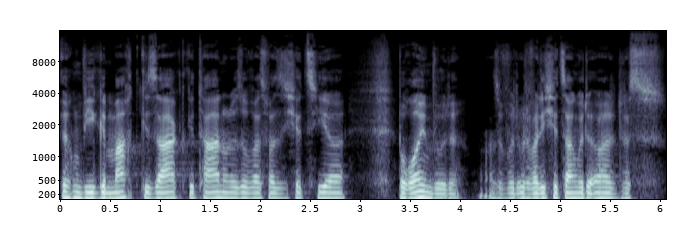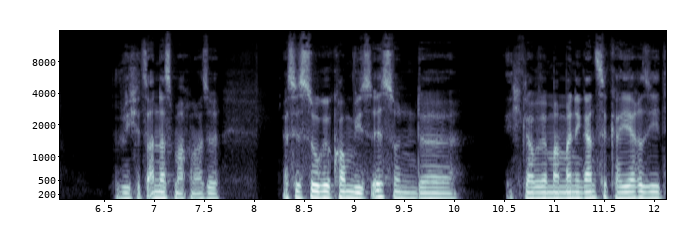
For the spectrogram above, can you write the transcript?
irgendwie gemacht, gesagt, getan oder sowas, was ich jetzt hier bereuen würde. Also würde- oder weil ich jetzt sagen würde, oh, das würde ich jetzt anders machen. Also es ist so gekommen, wie es ist und äh, ich glaube, wenn man meine ganze Karriere sieht,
